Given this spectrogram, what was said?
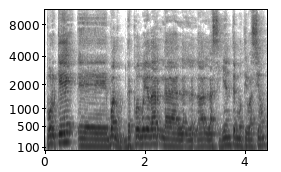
Porque, eh, bueno, después voy a dar la siguiente motivación.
